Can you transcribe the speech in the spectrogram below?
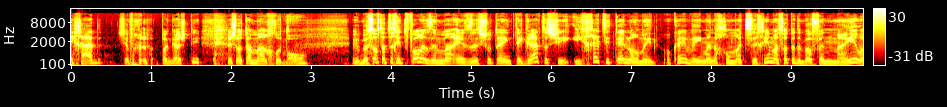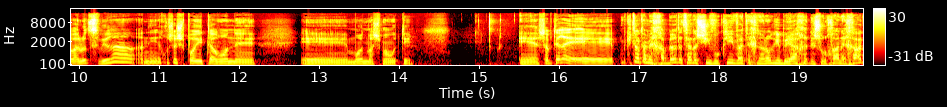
אחד, שלא פגשתי, שיש לו אותן מערכות. ברור. ובסוף אתה צריך לתפור איזה, מה- איזשהו אינטגרציה שהיא חצי טיילור מייד, אוקיי? ואם אנחנו מצליחים לעשות את זה באופן מהיר ובעלות סבירה, אני חושב שפה יתרון אה, אה, מאוד משמעותי. אה, עכשיו תראה, אה, בקיצור, אתה מחבר את הצד השיווקי והטכנולוגי ביחד לשולחן אחד,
